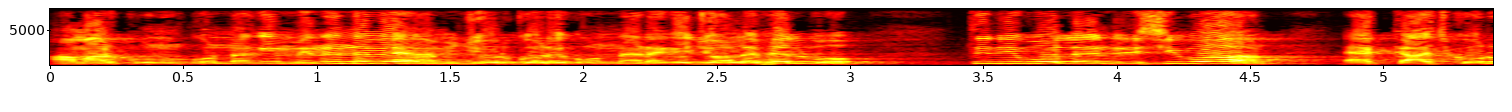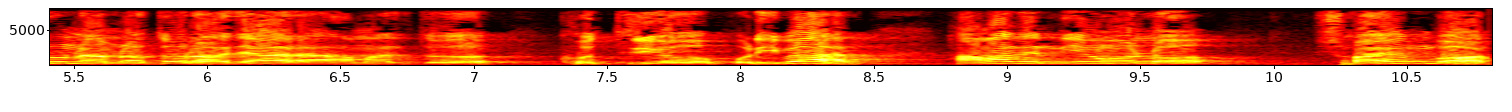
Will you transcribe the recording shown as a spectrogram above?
আমার কোন কন্যাকে মেনে নেবে? আমি জোর করে কন্যাটাকে জলে ফেলব। তিনি বললেন ঋষিবর এক কাজ করুন, আমরা তো রাজার আমাদের তো ক্ষত্রিয় পরিবার। আমাদের নিয়ম হলো স্বয়ংবর।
